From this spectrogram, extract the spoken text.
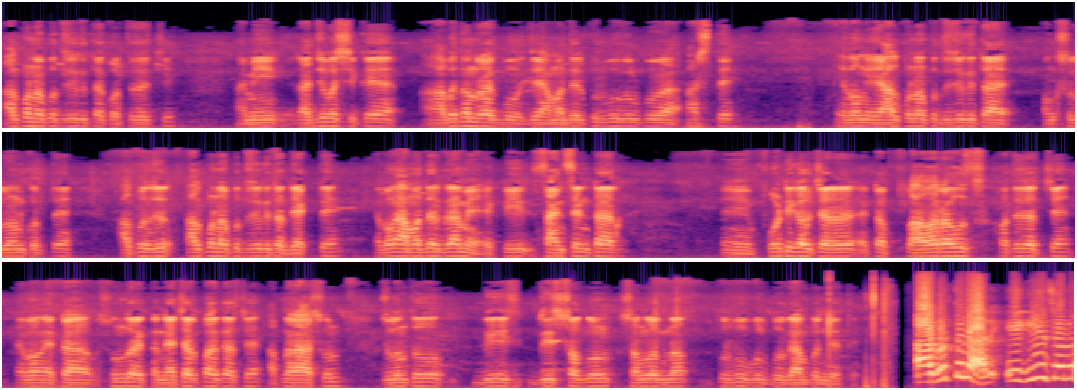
আলপনা প্রতিযোগিতা করতে যাচ্ছি। আমি রাজ্যবাসীকে আবেদন রাখব যে আমাদের পূর্বগল্প আসতে এবং এই আলপনা প্রতিযোগিতায় অংশগ্রহণ করতে, আলপনা- আলপনা প্রতিযোগিতা দেখতে এবং আমাদের গ্রামে একটি সায়েন্স সেন্টার ফর্টিকালচারের একটা ফ্লাওয়ার হাউস হতে যাচ্ছে এবং একটা সুন্দর একটা নেচার পার্ক আছে। আপনারা আসুন ঝুলন্ত ব্রিজ সংলগ্ন- পূর্ব গুলপুর গ্রাম পঞ্চায়েতে। আগরতলার এগিয়ে চলো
